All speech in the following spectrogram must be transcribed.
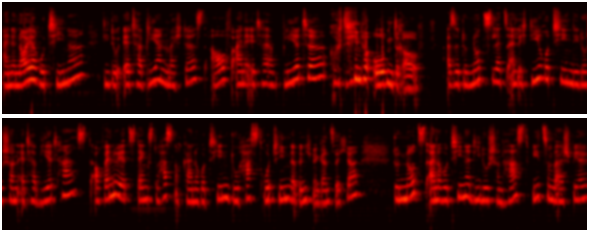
eine neue Routine, die du etablieren möchtest, auf eine etablierte Routine obendrauf. Also du nutzt letztendlich die Routinen, die du schon etabliert hast. Auch wenn du jetzt denkst, du hast noch keine Routinen, du hast Routinen, da bin ich mir ganz sicher. Du nutzt eine Routine, die du schon hast, wie zum Beispiel,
